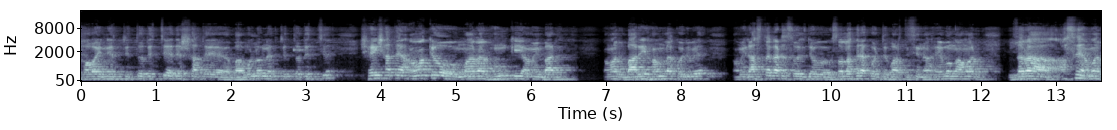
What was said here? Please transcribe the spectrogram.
সবাই নেতৃত্ব দিচ্ছে, এদের সাথে বাবুলও নেতৃত্ব দিচ্ছে। সেই সাথে আমাকেও মারার হুমকি আমি বাড়ি আমার বাড়ি হামলা করবে, আমি রাস্তাঘাটে চলতেও চলাফেরা করতে পারতেছি না এবং আমার যারা আছে, আমার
